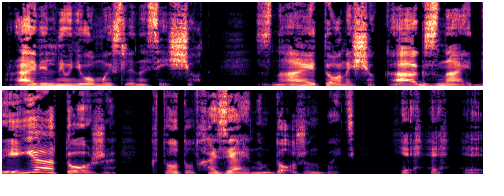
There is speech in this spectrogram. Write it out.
Правильные у него мысли на сей счет. Знает он еще, как знает, да и я тоже, кто тут хозяином должен быть. Хе-хе-хе.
